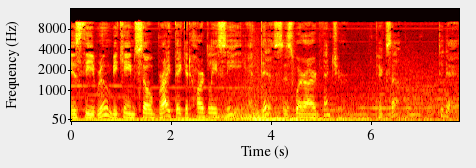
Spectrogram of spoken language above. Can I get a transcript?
is the room became so bright they could hardly see. And this is where our adventure picks up today.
